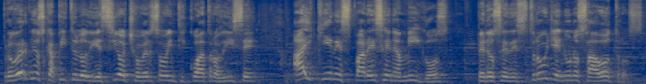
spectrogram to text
Proverbios capítulo 18, verso 24 dice, Hay quienes parecen amigos, pero se destruyen unos a otros.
